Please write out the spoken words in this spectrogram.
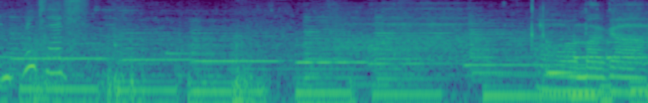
and Princess. Oh my god.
